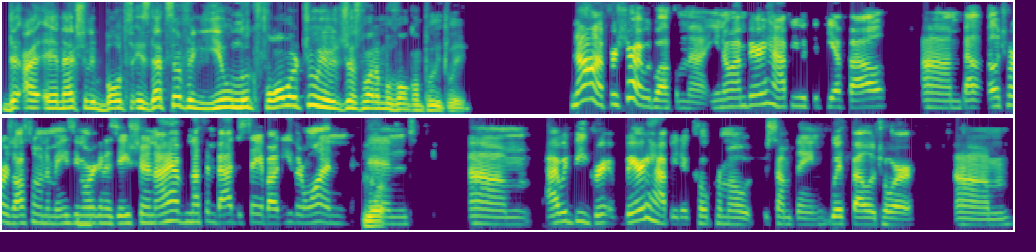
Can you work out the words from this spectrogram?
they I, and actually both. Is that something you look forward to? you just want to move on completely? No, for sure, I would welcome that. You know, I'm very happy with the PFL. Um, Bellator is also an amazing mm-hmm. organization. I have nothing bad to say about either one, yeah. and um, I would be great, very happy to co-promote something with Bellator. Um,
